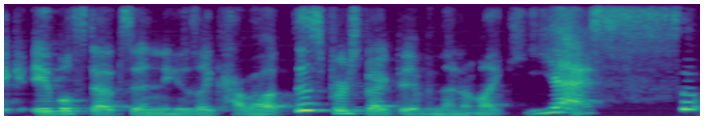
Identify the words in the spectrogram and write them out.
like Abel steps in, he's like, "How about this perspective?" And then I'm like, "Yes."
